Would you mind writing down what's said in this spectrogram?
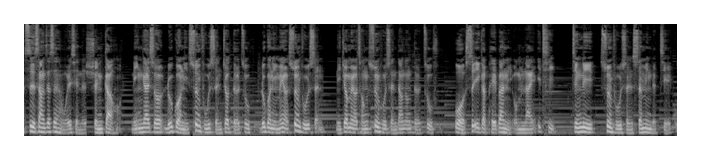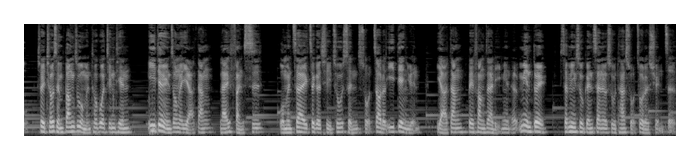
事实上这是很危险的宣告哈，你应该说，如果你顺服神就得祝福，如果你没有顺服神，你就没有从顺服神当中得祝福。我是一个陪伴你，我们来一起经历顺服神生命的结果。所以求神帮助我们，透过今天伊甸园中的亚当来反思，我们在这个起初神所造的伊甸园，亚当被放在里面，而面对生命树跟善恶树他所做的选择。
